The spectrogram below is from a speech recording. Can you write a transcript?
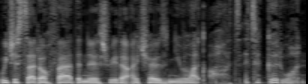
we just said off air the nursery that i chose and you were like oh it's, it's a good one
